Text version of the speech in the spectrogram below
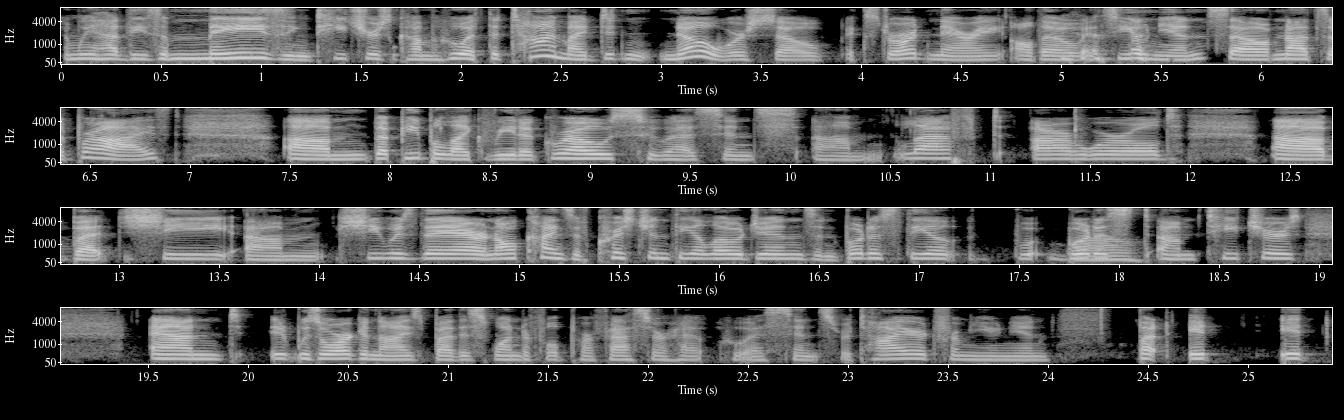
And we had these amazing teachers come who at the time I didn't know were so extraordinary, although it's union, so I'm not surprised. Um, but people like Rita Gross, who has since um, left our world, uh, but she um, she was there, and all kinds of Christian theologians and Buddhist the- Buddhist wow. Um, teachers, and it was organized by this wonderful professor who has since retired from Union. But it it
